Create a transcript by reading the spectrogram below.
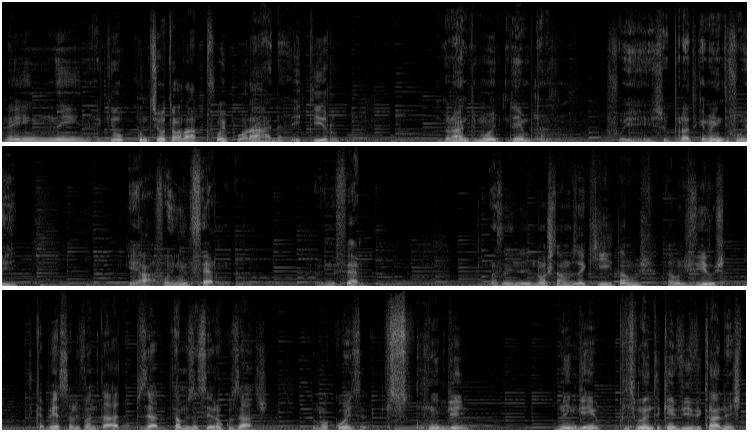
Nem, nem aquilo que aconteceu tão rápido, foi porrada e tiro. Durante muito tempo. Foi isso praticamente foi. Ah, foi um inferno. Foi um inferno. Mas ainda nós estamos aqui, estamos, estamos vivos, de cabeça levantada, apesar de estarmos a ser acusados de uma coisa que ninguém, ninguém, principalmente quem vive cá neste,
